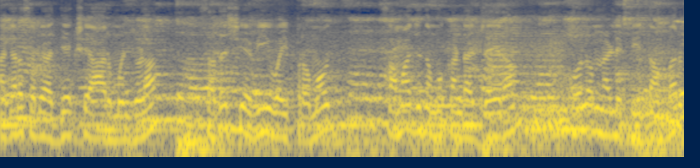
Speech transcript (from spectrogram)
ನಗರಸಭೆ ಅಧ್ಯಕ್ಷೆ ಆರ್ ಮಂಜುಳಾ, ಸದಸ್ಯ ವಿ ವೈ ಪ್ರಮೋದ್, ಸಮಾಜದ ಮುಖಂಡ ಜಯರಾಮ್, ಕೋಲಂನಹಳ್ಳಿ ಪೀತಾಂಬರ್,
